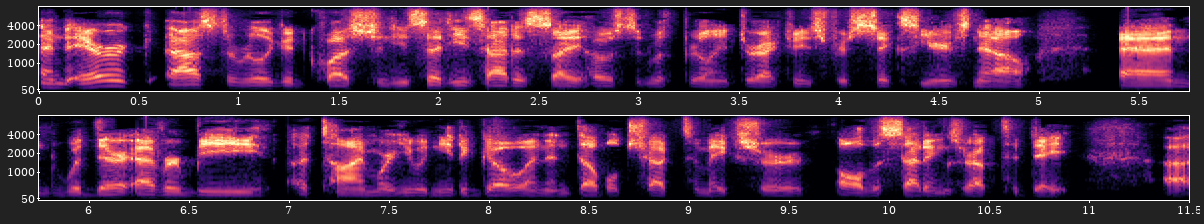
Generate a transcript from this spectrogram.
And Eric asked a really good question. He said he's had his site hosted with Brilliant Directories for six years now. And would there ever be a time where he would need to go in and double check to make sure all the settings are up to date? Uh,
